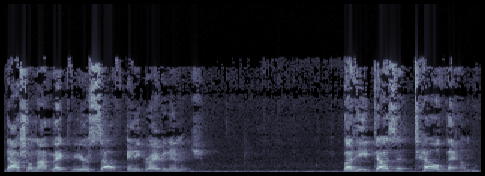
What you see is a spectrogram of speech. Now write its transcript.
thou shalt not make for yourself any graven image. But he doesn't tell them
